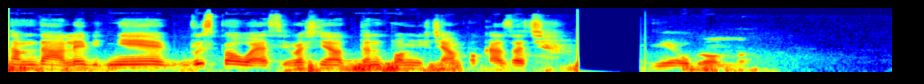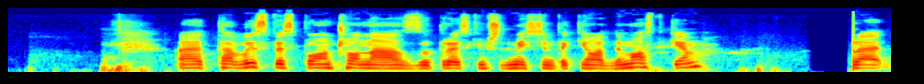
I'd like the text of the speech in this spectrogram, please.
Tam dalej widnieje wyspa Łez i właśnie ten pomnik chciałam pokazać. Nieobronna. E, Ta wyspa jest połączona z tureckim przedmieściem takim ładnym mostkiem. Ale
